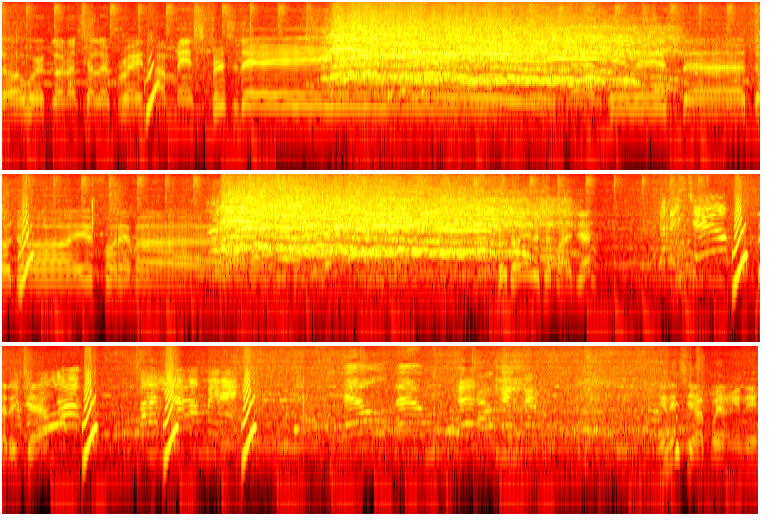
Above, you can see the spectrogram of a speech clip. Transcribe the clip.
So we're gonna celebrate Ame's birthday. And here is the Dodoy forever. Dodoy ada siapa aja? dari Cel. Dari Cel? Ini siapa yang ini?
